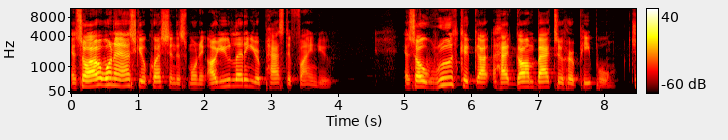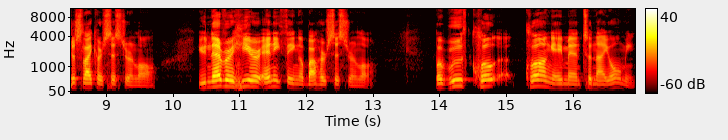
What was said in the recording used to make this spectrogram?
And so I want to ask you a question this morning. Are you letting your past define you? And so Ruth could got, had gone back to her people, just like her sister in law. You never hear anything about her sister in law. But Ruth clung, amen, to Naomi.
